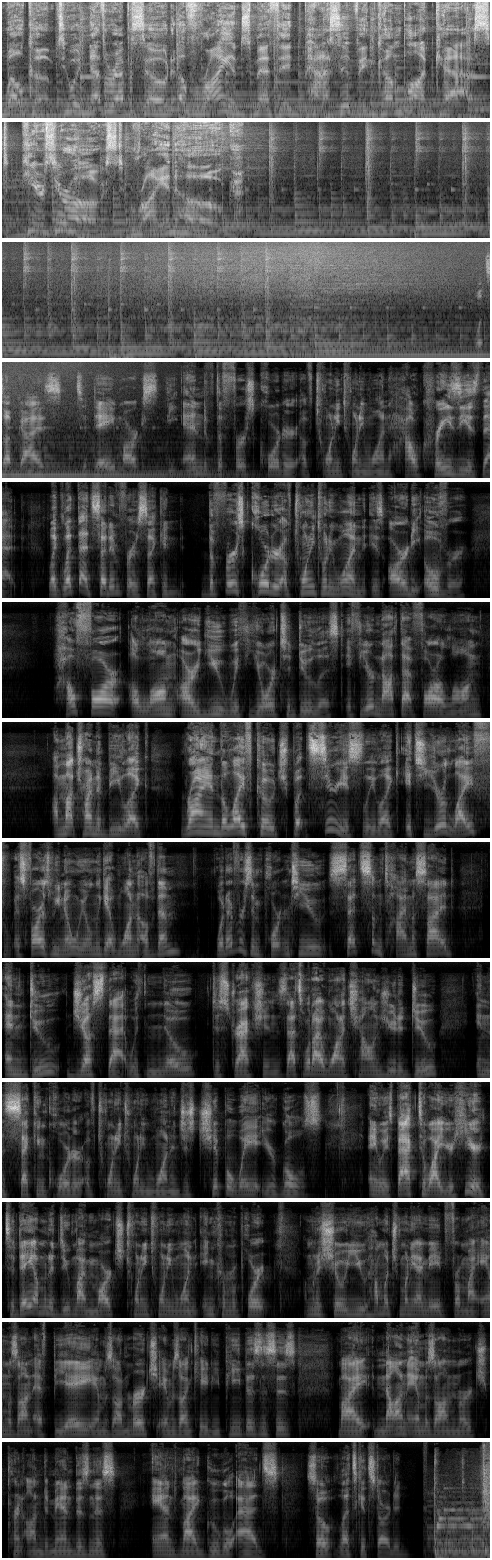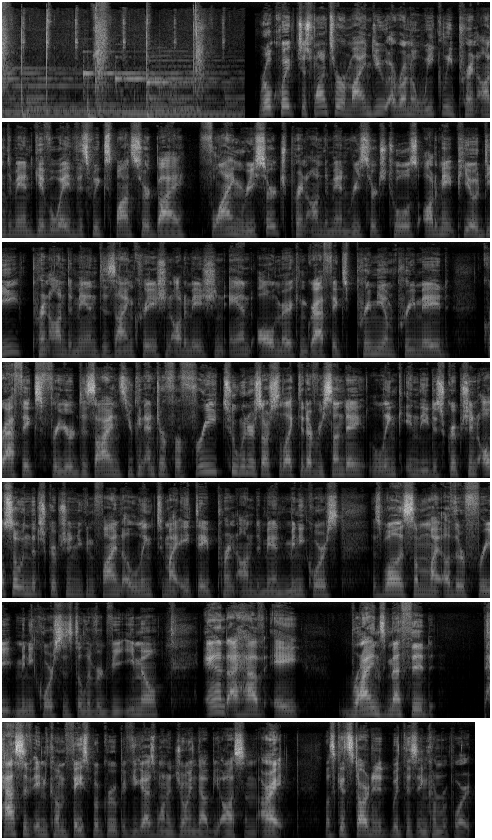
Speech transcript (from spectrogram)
Welcome to another episode of Ryan's Method Passive Income Podcast. Here's your host, Ryan Hogue. What's up, guys? Today marks the end of the first quarter of 2021. How crazy is that? Like, let that set in for a second. The first quarter of 2021 is already over. How far along are you with your to do list? If you're not that far along, I'm not trying to be like Ryan, the life coach, but seriously, like, it's your life. As far as we know, we only get one of them. Whatever's important to you, set some time aside and do just that with no distractions. That's what I want to challenge you to do in the second quarter of 2021 and just chip away at your goals. Anyways, back to why you're here. Today, I'm going to do my March 2021 income report. I'm going to show you how much money I made from my Amazon FBA, Amazon merch, Amazon KDP businesses, my non Amazon merch print on demand business, and my Google ads. So let's get started. Real quick, just wanted to remind you I run a weekly print on demand giveaway. This week, sponsored by Flying Research, print on demand research tools, Automate POD, print on demand design creation automation, and All American Graphics, premium pre made graphics for your designs. You can enter for free. Two winners are selected every Sunday. Link in the description. Also, in the description, you can find a link to my eight day print on demand mini course, as well as some of my other free mini courses delivered via email. And I have a Ryan's Method passive income Facebook group. If you guys want to join, that would be awesome. All right. Let's get started with this income report.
